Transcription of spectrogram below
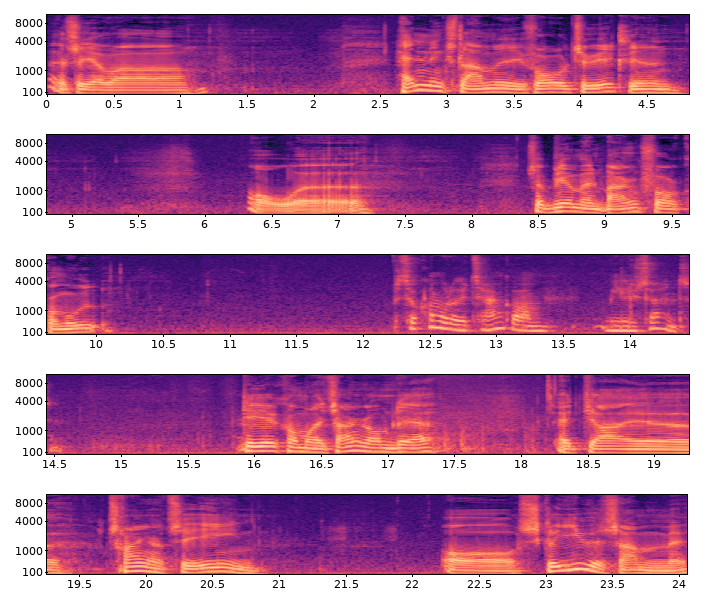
Altså, jeg var handlingslammet i forhold til virkeligheden. Og øh, så bliver man bange for at komme ud. Så kommer du i tanke om Ville Sørensen. Det, jeg kommer i tanke om, det er, at jeg øh, trænger til en at skrive sammen med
